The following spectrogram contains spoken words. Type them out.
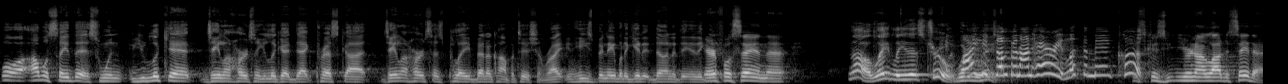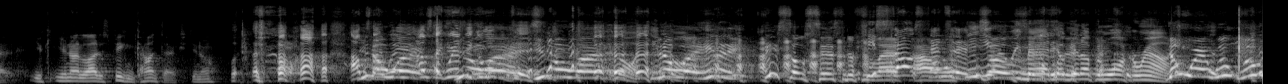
Well, I will say this: when you look at Jalen Hurts and you look at Dak Prescott, Jalen Hurts has played better competition, right? And he's been able to get it done at the end of the Careful saying that, no, lately that's true. Why are you you mean? jumping on Harry? Let the man cook. because you're not allowed to say that. You, you're not allowed to speak in context, you know? I was You know like, wait, what? I was like, where's you he going what? with this? You know what? going, keep you know what? He he's so sensitive for He's last so hour. sensitive. He's So really mad. He'll get up and walk around. Don't worry, we'll, we'll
